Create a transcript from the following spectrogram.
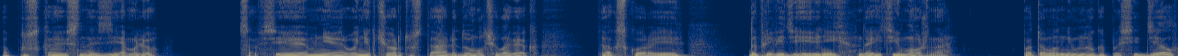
опускаясь на землю — «Совсем нервы ни к черту стали», — думал человек. «Так скоро и до привидений дойти можно». Потом он немного посидел,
